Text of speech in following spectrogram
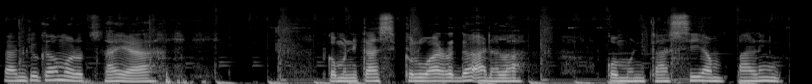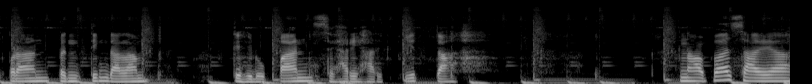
dan juga menurut saya komunikasi keluarga adalah komunikasi yang paling berperan penting dalam kehidupan sehari-hari kita kenapa saya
